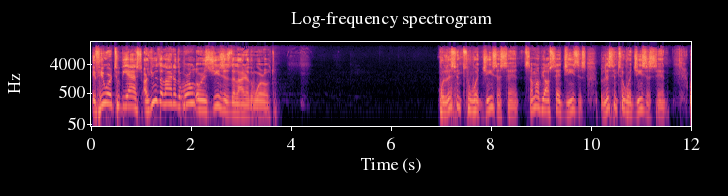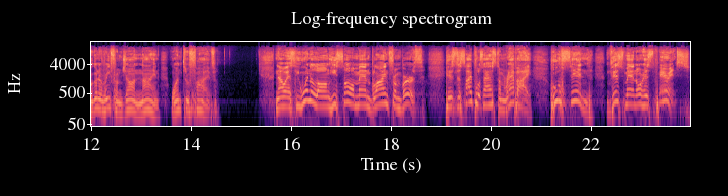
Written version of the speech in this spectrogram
If you were to be asked, Are you the light of the world or is Jesus the light of the world? Well, listen to what Jesus said. Some of y'all said Jesus, but listen to what Jesus said. We're going to read from John 9, 1 through 5. Now, as he went along, he saw a man blind from birth. His disciples asked him, Rabbi, who sinned, this man or his parents,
